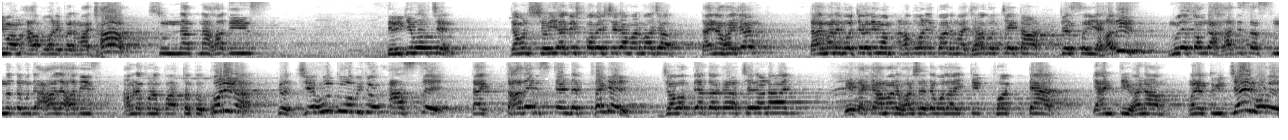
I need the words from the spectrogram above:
ইমাম আবু হানিফার মাযহাব সুন্নাত না হাদিস? তিনি কি বলছেন? যেমন সহি হাদিস পাবে সেটা আমার মাঝাব তাই না ভাইজান? তার মানে বলছে ইমাম আবু হানিফার মাঝাব হচ্ছে এটা যে সেই হাদিস। মূলত আমরা হাদিস আর সুন্নতের মধ্যে আহলে হাদিস, আমরা কোনো পার্থক্য করি না। যেহেতু অভিযোগ আসছে, তাই তাদের স্ট্যান্ডার্ড থেকে জবাব দেওয়া দরকার আছে না নাই? এটাকে আমার ভাষাতে বলা হয় টিট ফর ট্যাট অ্যান্টি ভ্যানাম মানে তুমি যেইভাবে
